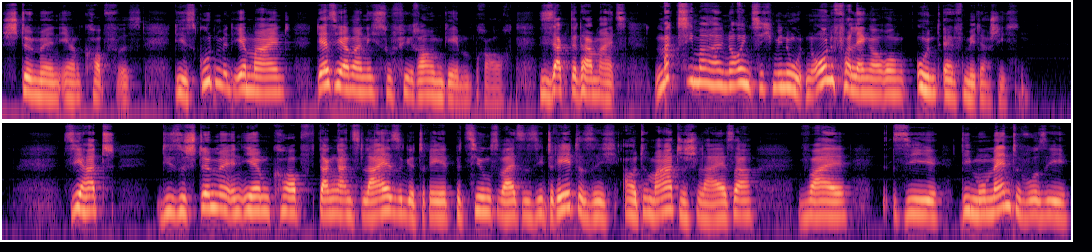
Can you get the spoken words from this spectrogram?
Stimme in ihrem Kopf ist, die es gut mit ihr meint, der sie aber nicht so viel Raum geben braucht. Sie sagte damals, maximal 90 Minuten ohne Verlängerung und Elfmeterschießen. Sie hat diese Stimme in ihrem Kopf dann ganz leise gedreht, beziehungsweise sie drehte sich automatisch leiser, weil sie die Momente, wo sie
